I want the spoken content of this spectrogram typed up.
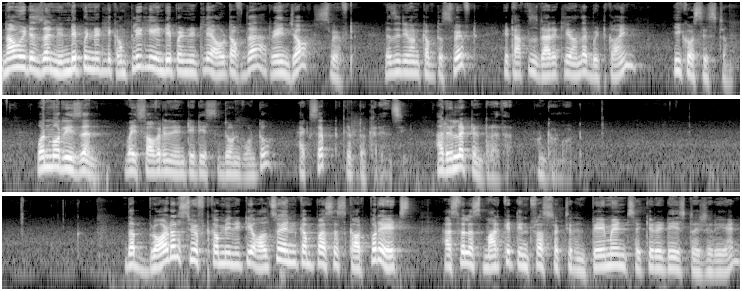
now it is done independently, completely independently out of the range of SWIFT. Does not even come to SWIFT, it happens directly on the Bitcoin ecosystem. One more reason why sovereign entities do not want to accept cryptocurrency, are reluctant rather, do not want to. The broader SWIFT community also encompasses corporates as well as market infrastructure in payment, securities, treasury and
